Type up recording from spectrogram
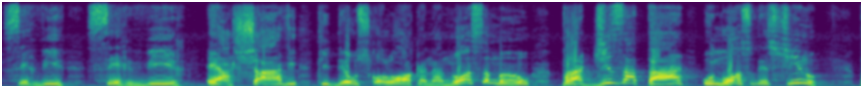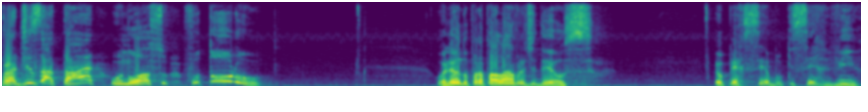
servir. Servir é a chave que Deus coloca na nossa mão para desatar o nosso destino, para desatar o nosso futuro. Olhando para a palavra de Deus, eu percebo que servir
